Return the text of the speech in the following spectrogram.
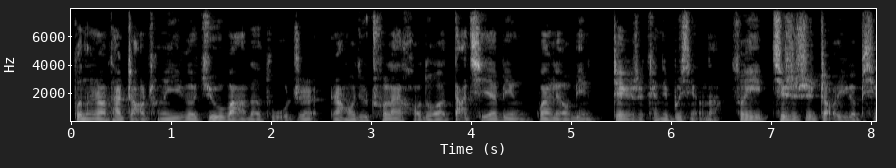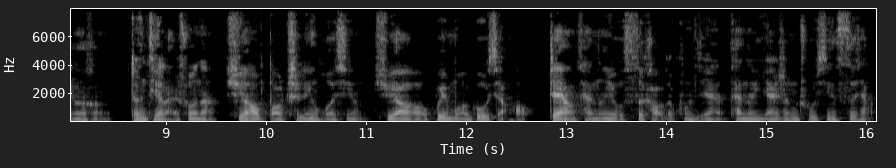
不能让它长成一个巨无霸的组织，然后就出来好多大企业病、官僚病，这个是肯定不行的。所以其实是找一个平衡。整体来说呢，需要保持灵活性，需要规模够小。这样才能有思考的空间，才能延伸出新思想。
